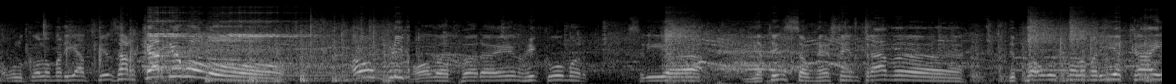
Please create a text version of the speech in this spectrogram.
Paulo Cola Maria, defesa, a recarga e o golo! A um prim... Bola para Henrique Kumar, seria... E atenção, esta entrada de Paulo Cola Maria cai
